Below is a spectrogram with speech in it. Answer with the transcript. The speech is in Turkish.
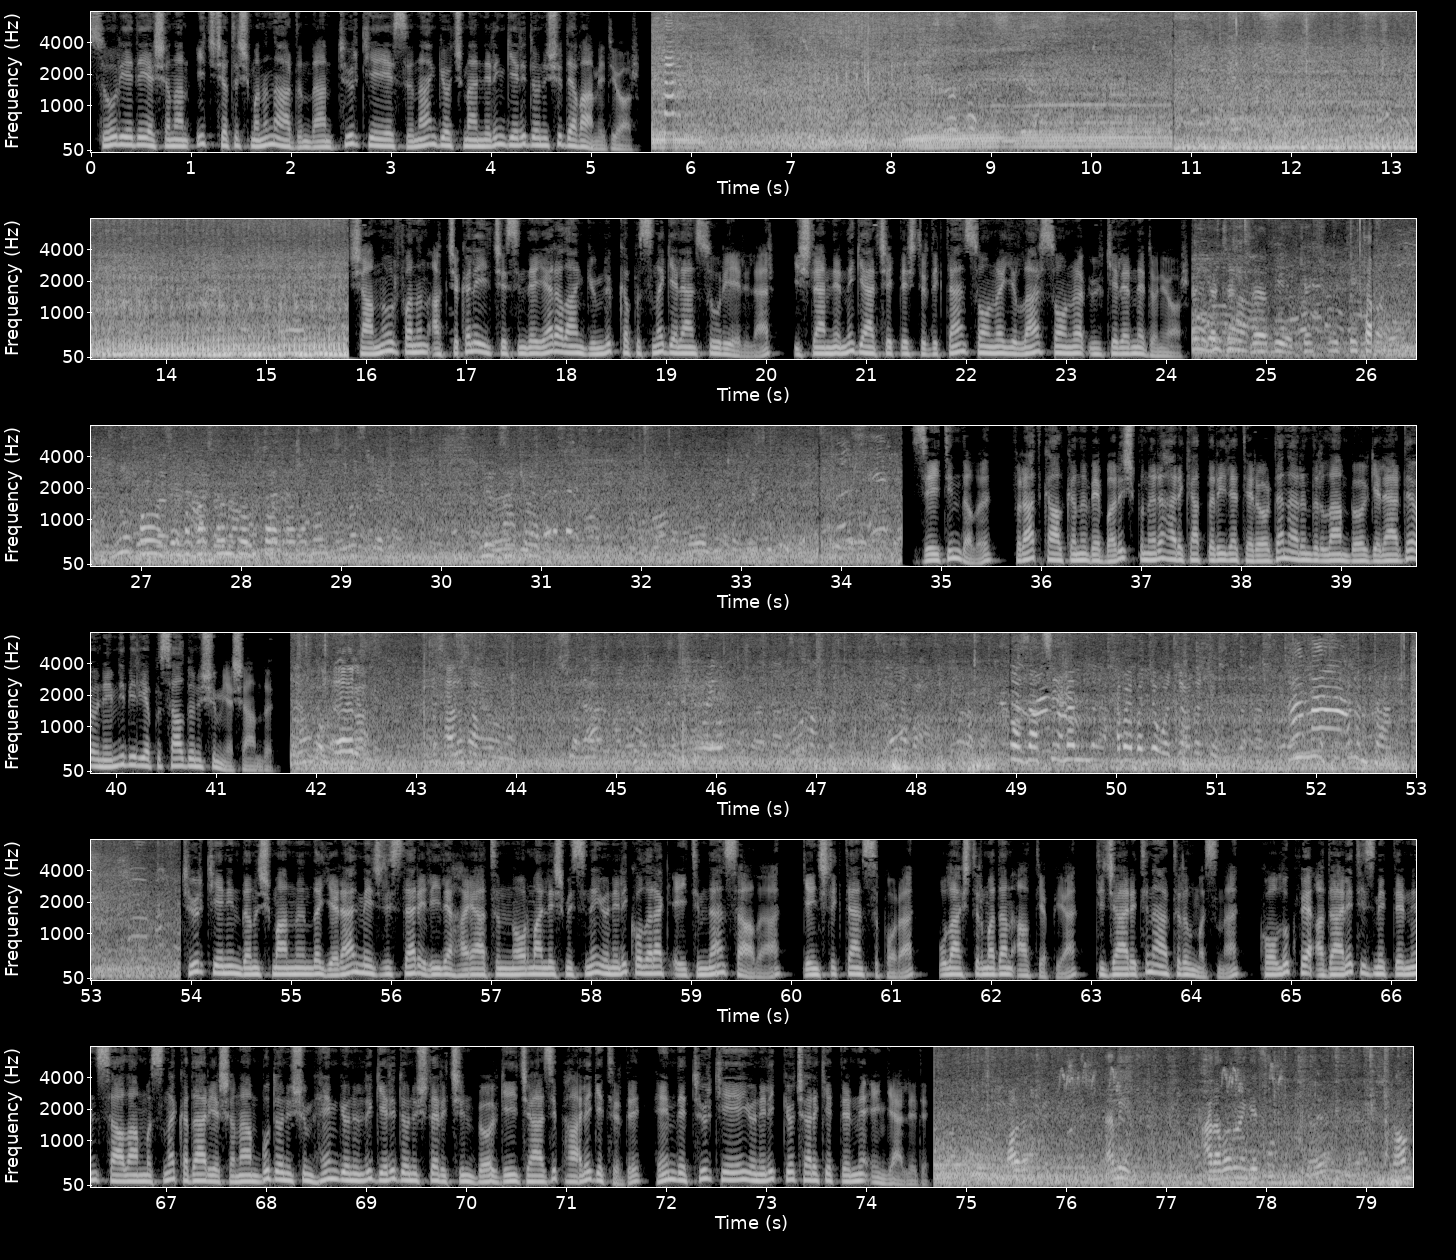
Suriye'de yaşanan iç çatışmanın ardından Türkiye'ye sığınan göçmenlerin geri dönüşü devam ediyor. Şanlıurfa'nın Akçakale ilçesinde yer alan gümrük kapısına gelen Suriyeliler, işlemlerini gerçekleştirdikten sonra yıllar sonra ülkelerine dönüyor. Zeytin Dalı, Fırat Kalkanı ve Barış Pınarı harekatlarıyla terörden arındırılan bölgelerde önemli bir yapısal dönüşüm yaşandı. Evet. Türkiye'nin danışmanlığında yerel meclisler eliyle hayatın normalleşmesine yönelik olarak eğitimden sağlığa, gençlikten spora, ulaştırmadan altyapıya, ticaretin artırılmasına, kolluk ve adalet hizmetlerinin sağlanmasına kadar yaşanan bu dönüşüm hem gönüllü geri dönüşler için bölgeyi cazip hale getirdi, hem de Türkiye'ye yönelik göç hareketlerini engelledi. Emin, arabadan geçsin. Tamam.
